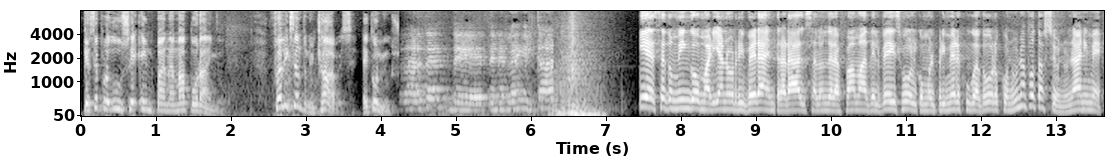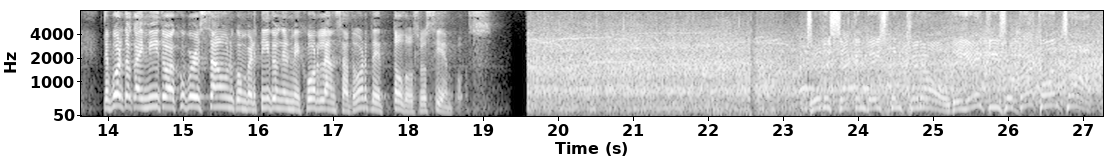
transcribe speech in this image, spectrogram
que se produce en Panamá por año. Félix Antonio Chávez, Econews. de tenerla en el Y este domingo Mariano Rivera entrará al Salón de la Fama del Béisbol como el primer jugador con una votación unánime de Puerto Caimito a Cooperstown convertido en el mejor lanzador de todos los tiempos. Cano. Yankees top.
